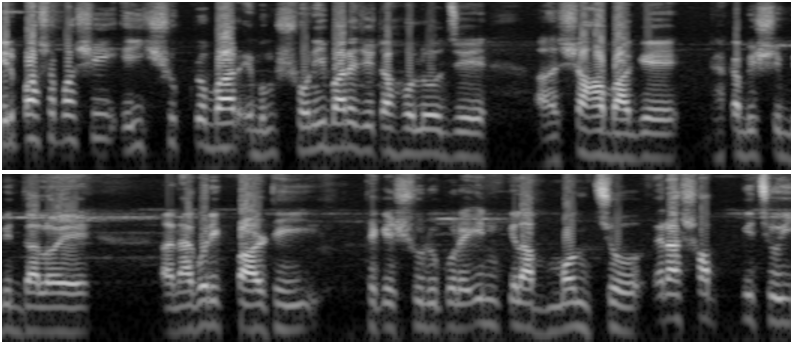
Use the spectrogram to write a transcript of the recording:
এর পাশাপাশি এই শুক্রবার এবং শনিবারে যেটা হলো যে শাহবাগে, ঢাকা বিশ্ববিদ্যালয়ে নাগরিক পার্টি থেকে শুরু করে ইনকিলাব মঞ্চ, এরা সব কিছুই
